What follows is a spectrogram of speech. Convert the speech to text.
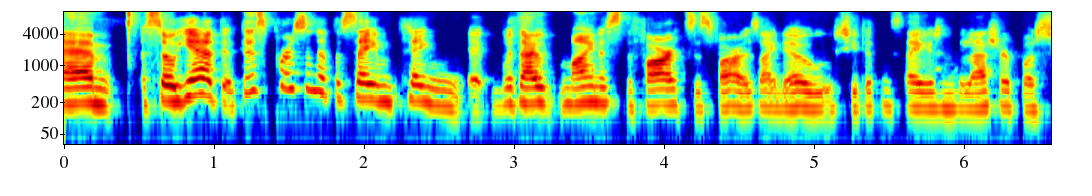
Um, so yeah, th- this person had the same thing uh, without minus the farts, as far as I know. She didn't say it in the letter, but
